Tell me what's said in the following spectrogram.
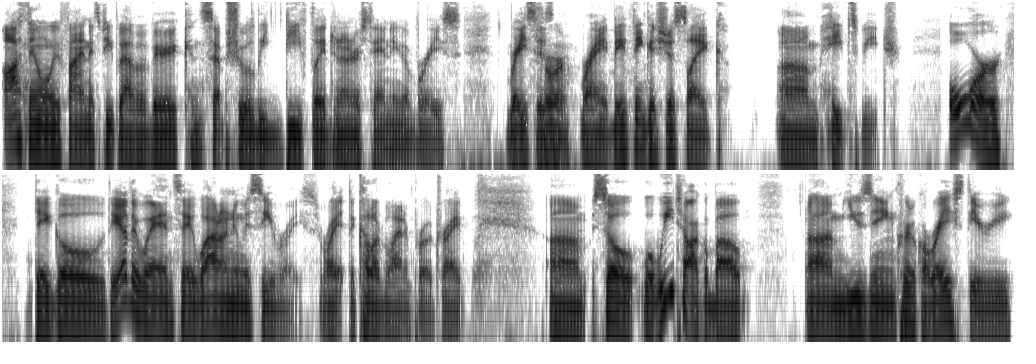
often what we find is people have a very conceptually deflated understanding of race, racism, right? They think it's just like um, hate speech. Or they go the other way and say, well, I don't even see race, right? The colorblind approach, right? Um, so what we talk about um, using critical race theory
